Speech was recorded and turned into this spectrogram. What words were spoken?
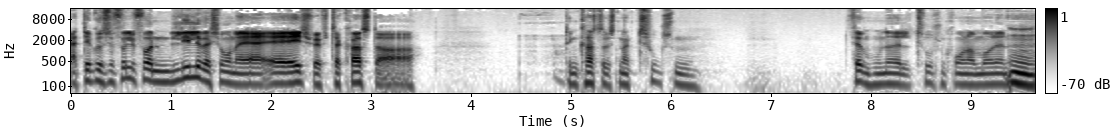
Ja, det kunne selvfølgelig få en lille version af, af Ahrefs, der koster... Den koster vist nok 1.500 eller 1.000 kroner om måneden. Mm.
